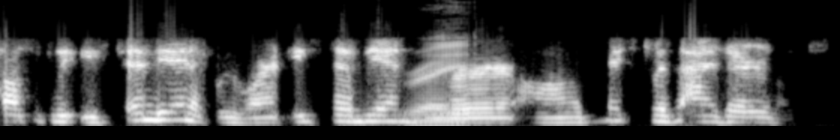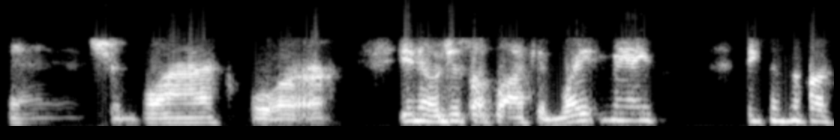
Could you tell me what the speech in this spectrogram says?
possibly East Indian. If we weren't East Indian, Right. we were uh, mixed with either like Spanish and black or, you know, just a black and white mix because of our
